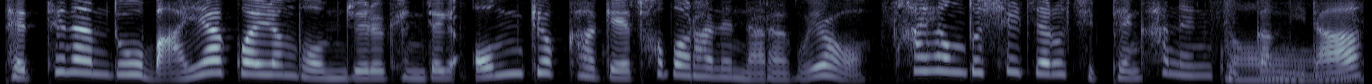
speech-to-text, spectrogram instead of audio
베트남도 마약 관련 범죄를 굉장히 엄격하게 처벌하는 나라고요. 사형도 실제로 집행하는 국가입니다. 어.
